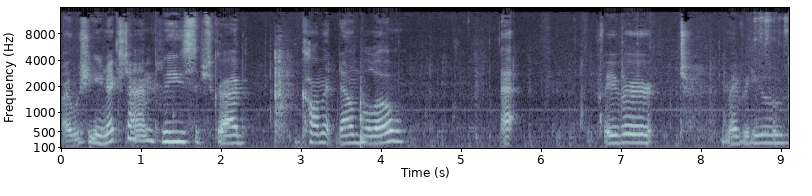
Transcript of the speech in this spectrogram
I will see you next time. Please subscribe, comment down below. At favorite my videos.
